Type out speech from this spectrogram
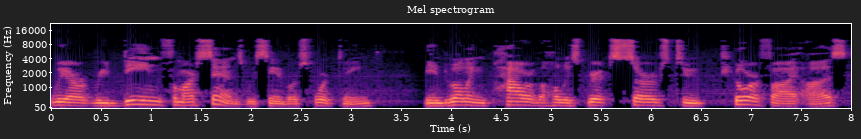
we are redeemed from our sins, we see in verse 14. The indwelling power of the Holy Spirit serves to purify us,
